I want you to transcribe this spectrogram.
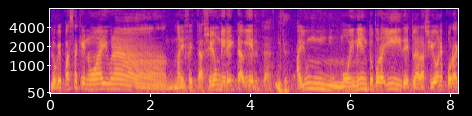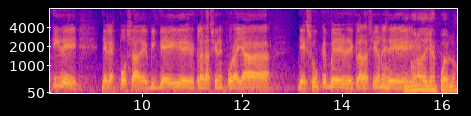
Lo que pasa es que no hay una manifestación directa abierta. Hay un movimiento por allí, declaraciones por aquí de, la esposa de Big Gay, declaraciones por allá de Zuckerberg, declaraciones de... Ninguno de ellos es pueblo.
